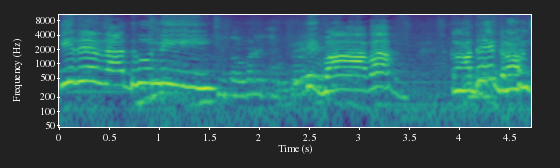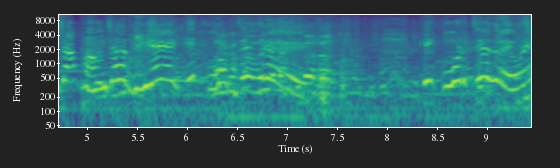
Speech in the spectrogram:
কি রে রাধুনি বাবা কাঁধে গামছা ফামছা দিয়ে কি করছিস রে? কি করছিস রে? ওরে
